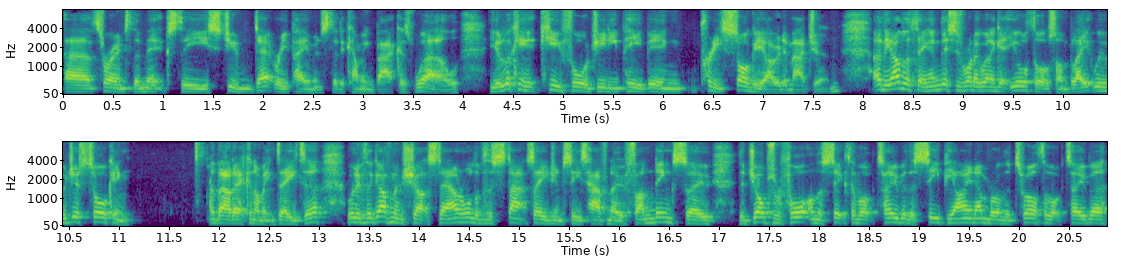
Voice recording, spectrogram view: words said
uh, throw into the mix the student debt repayments that are coming back as well, you're looking at Q4 GDP being pretty soggy, I would imagine. And the other thing, and this is what I want to get your thoughts on, Blake, we were just talking about economic data. Well, if the government shuts down, all of the stats agencies have no funding. So the jobs report on the 6th of October, the CPI number on the 12th of October,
